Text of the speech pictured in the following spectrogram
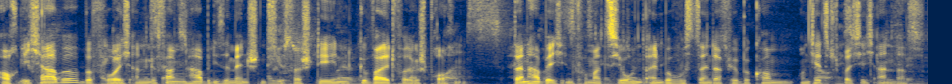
Auch ich habe, bevor ich angefangen habe, diese Menschen zu verstehen, gewaltvoll gesprochen. Dann habe ich Informationen und ein Bewusstsein dafür bekommen und jetzt spreche ich anders.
